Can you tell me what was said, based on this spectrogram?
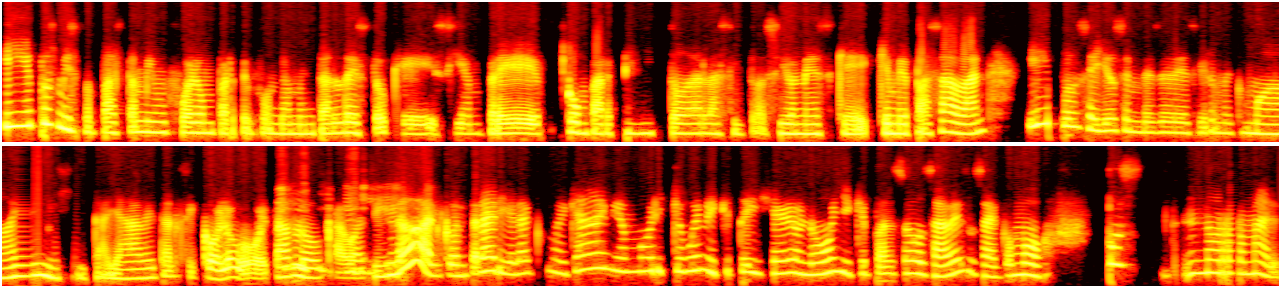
Y pues mis papás también fueron parte fundamental de esto, que siempre compartí todas las situaciones que, que me pasaban y pues ellos en vez de decirme como, ay, mi hijita, ya vete al psicólogo, estás loca o así, no, al contrario, era como, ay, mi amor, y qué bueno, ¿y qué te dijeron? Oye, ¿qué pasó? ¿Sabes? O sea, como, pues normal.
